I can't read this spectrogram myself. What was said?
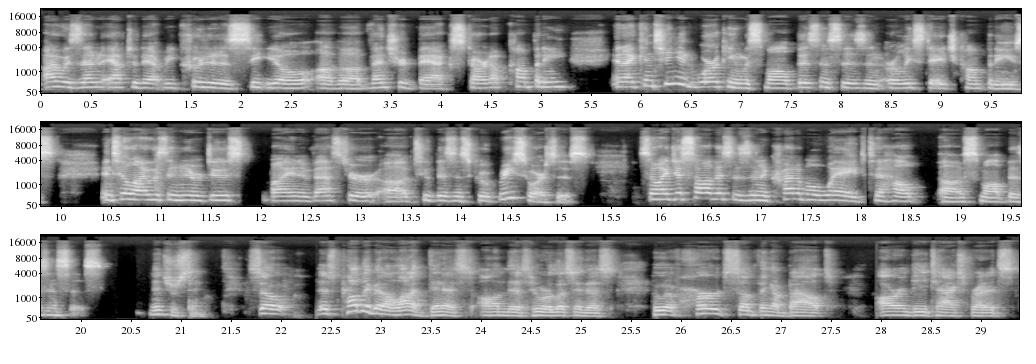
I was then, after that, recruited as CEO of a venture backed startup company. And I continued working with small businesses and early stage companies until I was introduced by an investor uh, to Business Group Resources. So I just saw this as an incredible way to help uh, small businesses. Interesting. So there's probably been a lot of dentists on this who are listening to this who have heard something about R&D tax credits.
